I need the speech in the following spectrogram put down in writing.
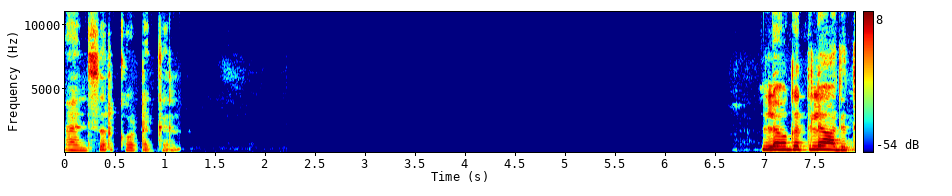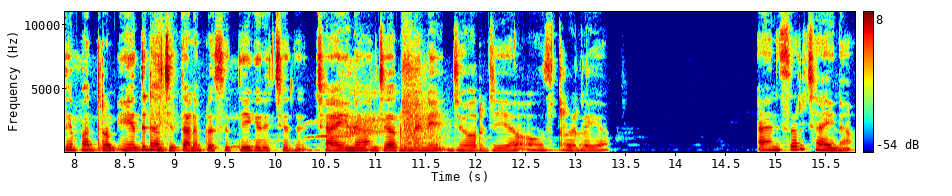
ആൻസർ കോട്ടക്കൽ. ലോകത്തിലെ ആദ്യത്തെ പത്രം ഏത് രാജ്യത്താണ് പ്രസിദ്ധീകരിച്ചത്? China Germany Georgia Australia. Answer China.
